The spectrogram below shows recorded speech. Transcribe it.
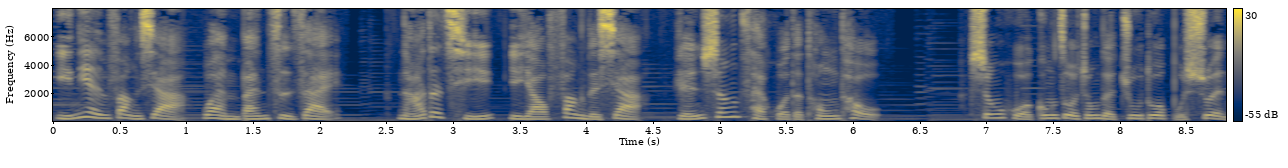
一念放下，万般自在。拿得起也要放得下，人生才活得通透。生活工作中的诸多不顺，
